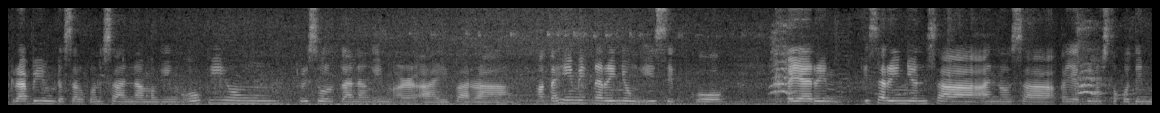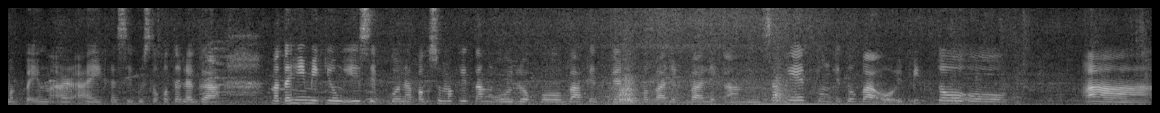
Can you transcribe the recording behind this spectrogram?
grabe yung dasal ko na sana maging okay yung resulta ng MRI para matahimik na rin yung isip ko. Kaya rin isa rin yun sa ano sa kaya ginusto ko din magpa MRI kasi gusto ko talaga matahimik yung isip ko na pag sumakit ang ulo ko bakit ganun pabalik-balik ang sakit? Kung ito ba o epekto o ah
